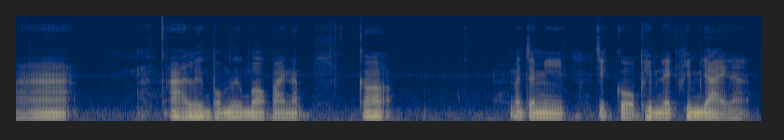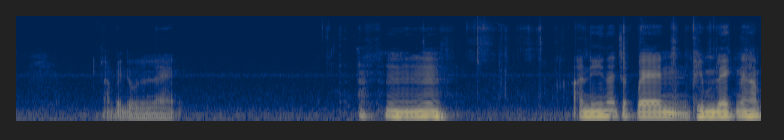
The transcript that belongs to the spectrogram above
มาอ่าลืมผมลืมบอกไปนะ ก็มันจะมีจิกโกพิมพ์เล็กพิมพ์ใหญ่นะไปดูรุ่นแรกอืมอันนี้น่าจะเป็นพิมพ์เล็กนะครับ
